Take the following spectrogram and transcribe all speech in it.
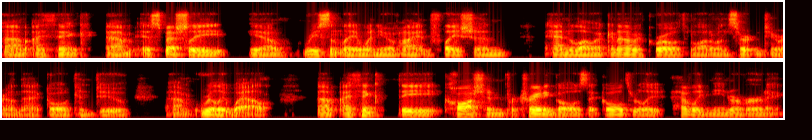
Um, I think, um, especially you know, recently when you have high inflation and low economic growth and a lot of uncertainty around that, gold can do um, really well. Um, I think the caution for trading gold is that gold's really heavily mean reverting.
